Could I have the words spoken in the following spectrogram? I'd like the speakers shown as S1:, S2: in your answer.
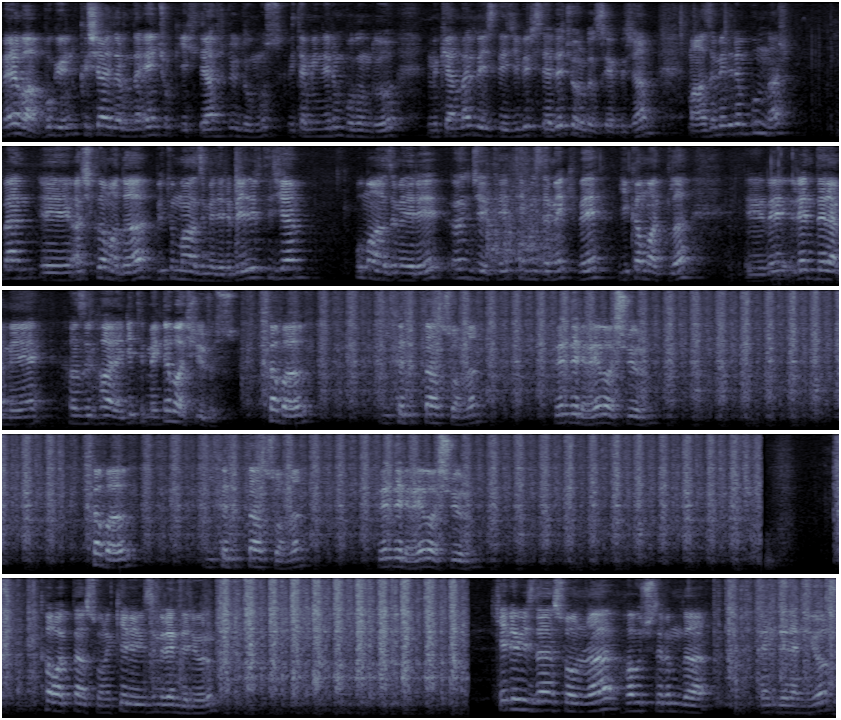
S1: Merhaba, bugün kış aylarında en çok ihtiyaç duyduğumuz vitaminlerin bulunduğu mükemmel besleyici bir sebze çorbası yapacağım. Malzemelerim bunlar. Ben e, açıklamada bütün malzemeleri belirteceğim. Bu malzemeleri öncelikle temizlemek ve yıkamakla e, ve rendelenmeye hazır hale getirmekle başlıyoruz. Kabağı yıkadıktan sonra rendelemeye başlıyorum. Kabağı yıkadıktan sonra rendelemeye başlıyorum. Kavaktan sonra kerevizimi rendeliyorum. Kerevizden sonra havuçlarım da rendeleniyor.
